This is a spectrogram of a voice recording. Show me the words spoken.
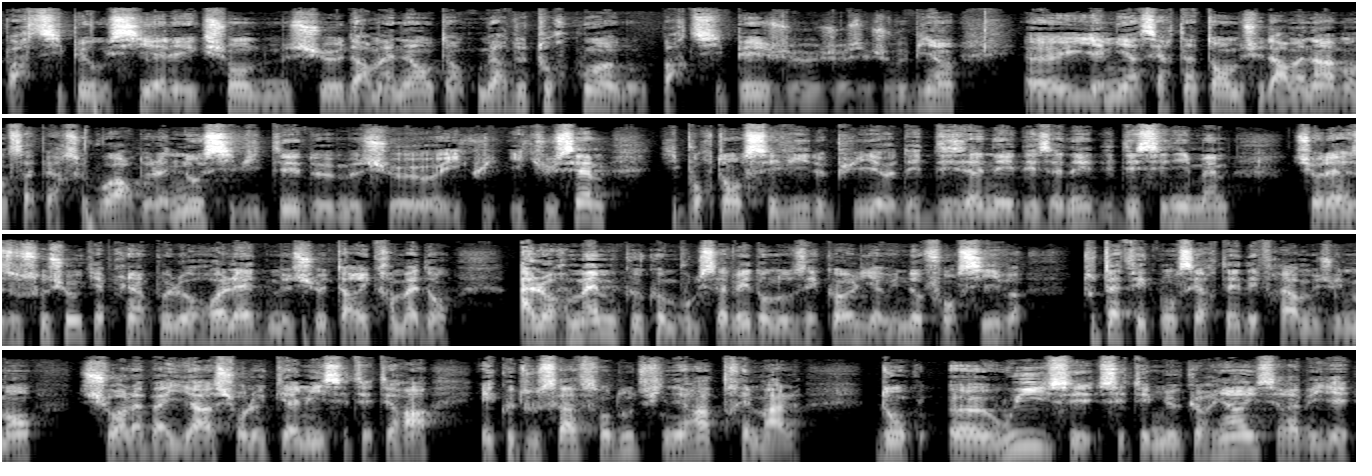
participer aussi à l'élection de M. Darmanin en tant que maire de Tourcoing. Donc participer, je, veux bien. Euh, il a mis un certain temps, M. Darmanin, avant de s'apercevoir de la nocivité de M. IQSM, qui pourtant sévit depuis euh, des, années et des années, des décennies même, sur les réseaux sociaux, qui a pris un peu le relais de M. Tariq Ramadan. Alors même que, comme vous le savez, dans nos écoles, il y a une offensive tout à fait concertée des frères musulmans sur la Baïa, sur le Camis, etc. Et que tout ça, sans doute, finira très mal. Donc euh, oui, c'était mieux que rien, il s'est réveillé.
